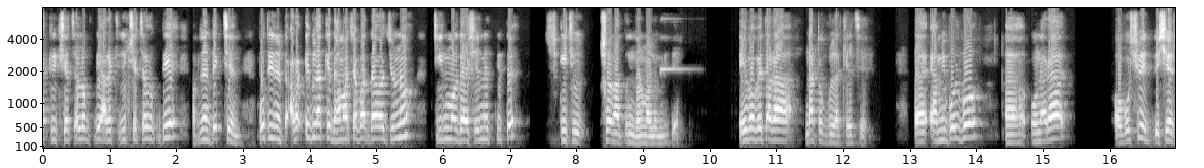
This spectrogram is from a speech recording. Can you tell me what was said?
এক রিক্সা চালক দিয়ে, আরেক রিক্সা চালক দিয়ে আপনারা দেখছেন প্রতিনিয়ত। আবার এগুলাকে ধামাচাপা দেওয়ার জন্য চিন্ময় দাসের নেতৃত্বে কিছু সনাতন ধর্মাবলম্বীদের। এইভাবে তারা নাটকগুলা খেলছে। আমি বলব ওনারা অবশ্যই দেশের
